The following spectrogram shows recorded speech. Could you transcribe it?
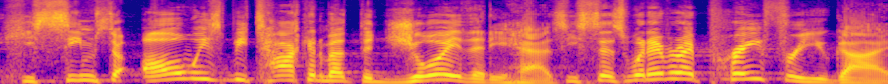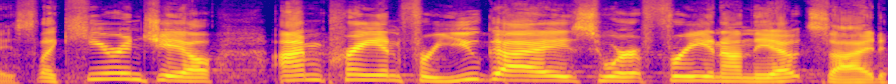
he seems to always be talking about the joy that he has. He says, Whenever I pray for you guys, like here in jail, I'm praying for you guys who are free and on the outside,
